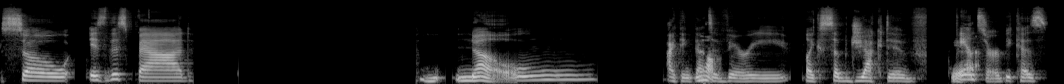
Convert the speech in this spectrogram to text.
So, is this bad? No. I think that's a very like subjective yeah. answer because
